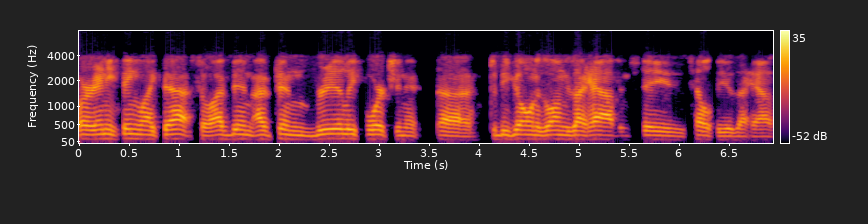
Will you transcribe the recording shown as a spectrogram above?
or anything like that. So I've been I've been really fortunate uh, to be going as long as I have and stay as healthy as I have.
